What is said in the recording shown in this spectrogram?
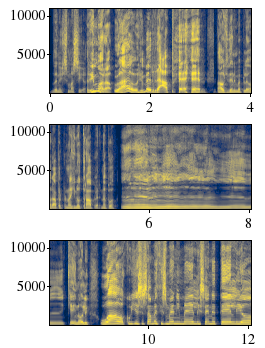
Δεν έχει σημασία. Ρήμαρα! Wow, είμαι rapper! Α, όχι, δεν είμαι πλέον rapper. Πρέπει να γίνω trapper. Να πω. Και είναι όλοι. Wow, ακούγεσαι σαν μεθυσμένη μέλισσα, είναι τέλειο.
